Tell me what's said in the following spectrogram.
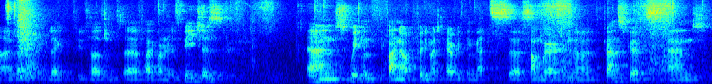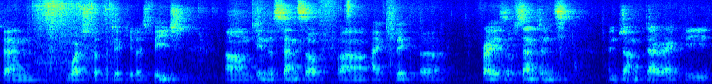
uh, like 3,500 speeches. And we can find out pretty much everything that's uh, somewhere in the transcripts and then watch the particular speech um, in the sense of uh, I click the phrase or sentence and jump directly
